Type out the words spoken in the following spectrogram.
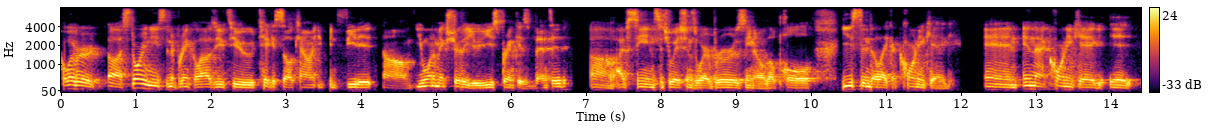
however uh, storing yeast in a brink allows you to take a cell count you can feed it um, you want to make sure that your yeast brink is vented uh, I've seen situations where brewers, you know, they'll pull yeast into like a corny keg, and in that corny keg, it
